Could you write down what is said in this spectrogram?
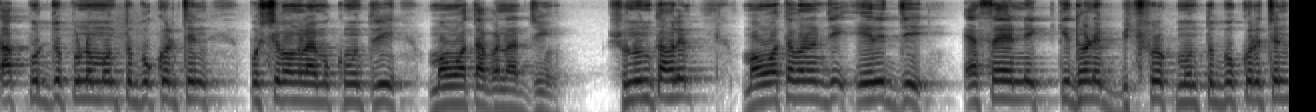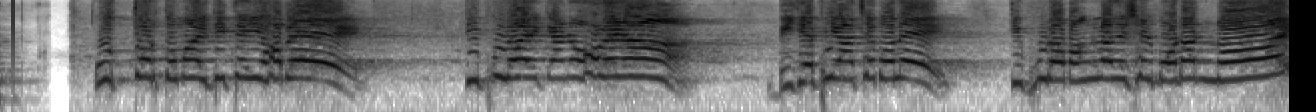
তাৎপর্যপূর্ণ মন্তব্য করেছেন পশ্চিমবাংলার মুখ্যমন্ত্রী মমতা ব্যানার্জি। শুনুন তাহলে, মমতা ব্যানার্জি এর যে এসআইআর নিয়ে কী ধরনের বিস্ফোরক মন্তব্য করেছেন? উত্তর তোমায় দিতেই হবে। ত্রিপুরায় কেন হবে না? বিজেপি আছে বলে ত্রিপুরা বাংলাদেশের বর্ডার নয়?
